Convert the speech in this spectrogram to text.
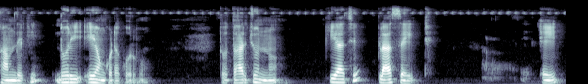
সাম দেখি, ধরি এই অঙ্কটা করব। তো তার জন্য কি আছে? Plus eight eight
